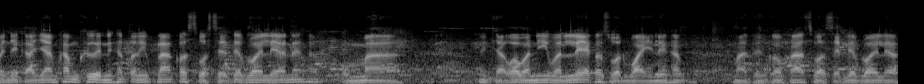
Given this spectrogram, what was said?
บรรยากาศยามค่ำคืนนะครับ ตอนนี้พระก็สวดเสร็จเรียบร้อยแล้วนะครับ ผมมา นื่องจากว่าวันนี้วันแรกก็สวดไวนะครับ มาถึงก็พระสวดเสร็จเรียบร้อยแล้ว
